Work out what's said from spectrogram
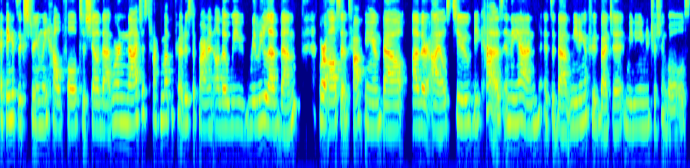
I think it's extremely helpful to show that we're not just talking about the produce department, although we really love them. We're also talking about other aisles too, because in the end, it's about meeting a food budget, meeting your nutrition goals,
